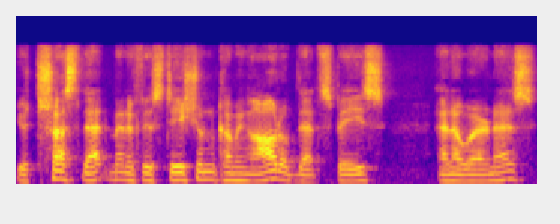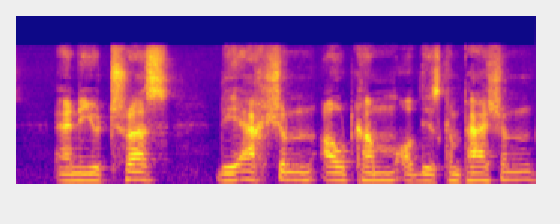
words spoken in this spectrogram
You trust that manifestation coming out of that space and awareness. And you trust the action outcome of this compassion,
